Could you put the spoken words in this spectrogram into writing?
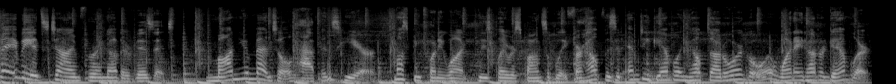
Maybe it's time for another visit. Monumental happens here. Must be 21. Please play responsibly. For help, visit mdgamblinghelp.org or 1 800 Gambler.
